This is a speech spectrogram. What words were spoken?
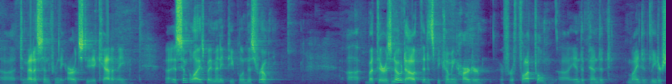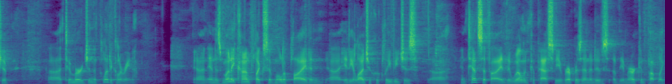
uh, to medicine, from the arts to the academy, uh, is symbolized by many people in this room. Uh, but there is no doubt that it's becoming harder for thoughtful, uh, independent minded leadership uh, to emerge in the political arena. And, and, as money conflicts have multiplied and uh, ideological cleavages uh, intensified, the will and capacity of representatives of the American public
